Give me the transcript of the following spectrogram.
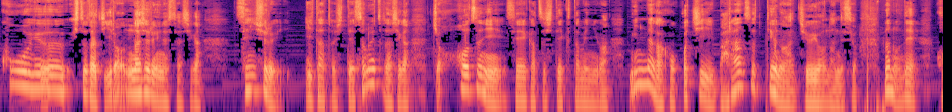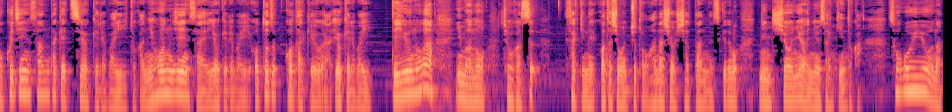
こういう人たち、いろんな種類の人たちが1000種類いたとして、その人たちが上手に生活していくためには、みんなが心地いいバランスっていうのが重要なんですよ。なので、黒人さんだけ強ければいいとか、日本人さえ良ければいい、男だけが良ければいいっていうのが、今の腸活。さっきね、私もちょっとお話をしちゃったんですけども、認知症には乳酸菌とか、そういうような、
